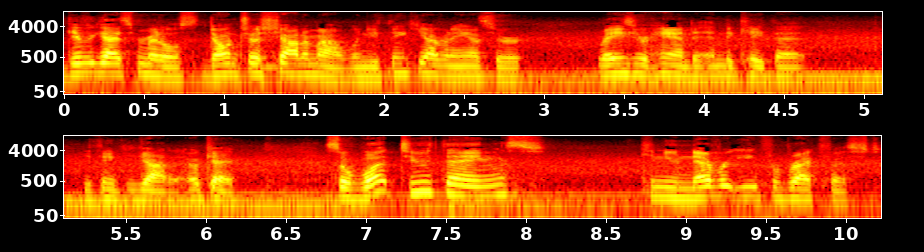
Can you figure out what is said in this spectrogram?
give you guys some riddles. Don't just shout them out. When you think you have an answer, raise your hand to indicate that you think you got it. Okay. So, what two things can you never eat for breakfast?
